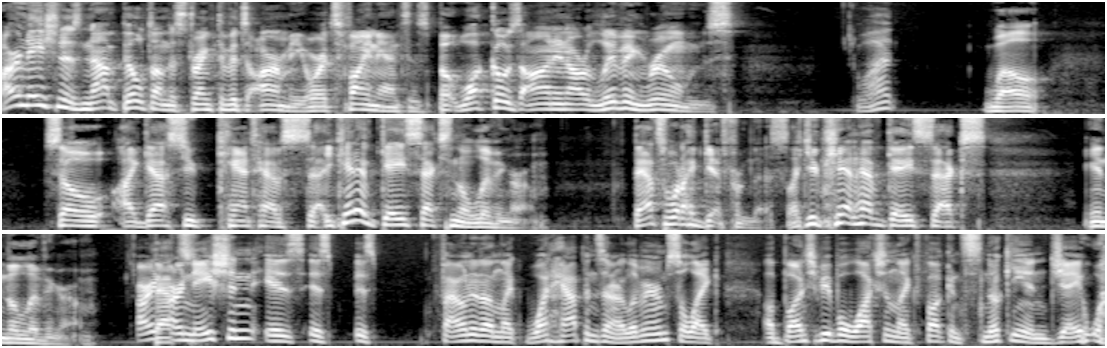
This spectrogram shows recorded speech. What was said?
our nation is not built on the strength of its army or its finances, but what goes on in our living rooms. What? Well, so I guess you can't have se- you can't have gay sex in the living room. That's what I get from this. Like you can't have gay sex in the living room. Our, our nation is is is founded on like what happens in our living room. So like a bunch of people watching like fucking Snooki and Jay Wow.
